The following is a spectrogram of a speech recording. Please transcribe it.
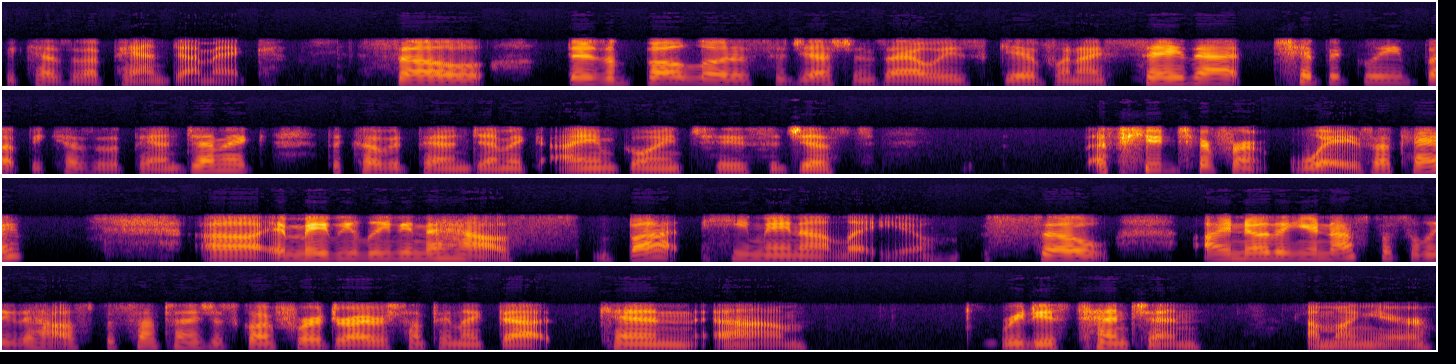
because of a pandemic. So there's a boatload of suggestions I always give when I say that typically, but because of the pandemic, the COVID pandemic, I am going to suggest a few different ways, okay? Uh, it may be leaving the house, but he may not let you. So I know that you're not supposed to leave the house, but sometimes just going for a drive or something like that can um, reduce tension among your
